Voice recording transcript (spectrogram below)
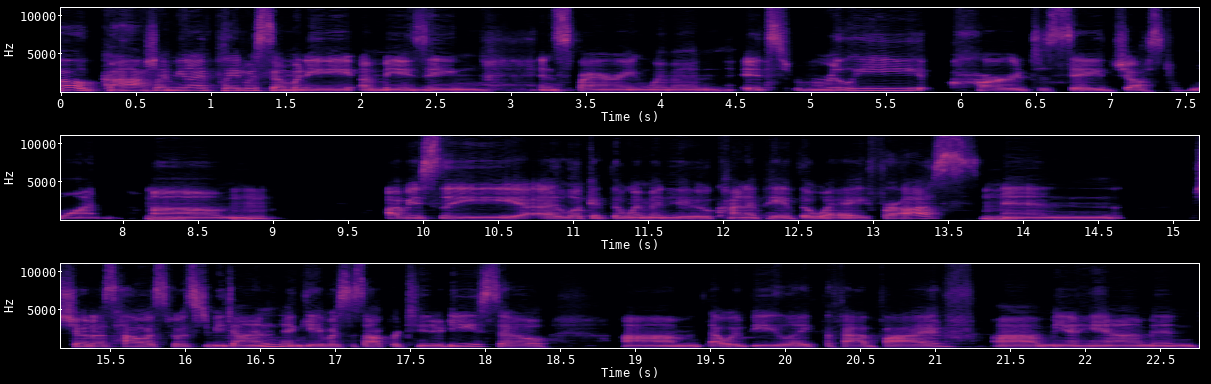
Oh gosh, I mean, I've played with so many amazing, inspiring women. It's really hard to say just one. Mm-hmm. Um, mm-hmm obviously I look at the women who kind of paved the way for us mm-hmm. and showed us how it's supposed to be done and gave us this opportunity. So um, that would be like the Fab Five, uh, Mia Hamm and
